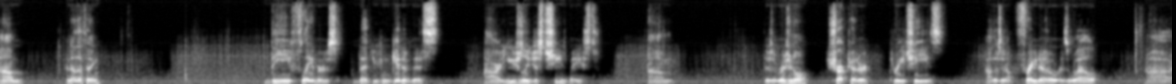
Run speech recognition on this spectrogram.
Um, another thing the flavors that you can get of this are usually just cheese based. Um, there's original, sharp cheddar, three cheese. Uh, there's an Alfredo as well. Uh,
